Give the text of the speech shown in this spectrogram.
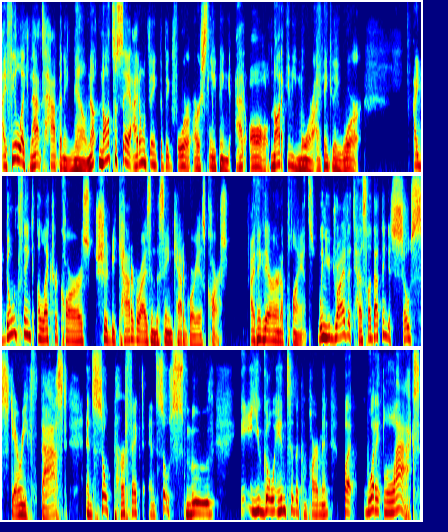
I feel like that's happening now. Not not to say I don't think the big four are sleeping at all, not anymore. I think they were. I don't think electric cars should be categorized in the same category as cars. I think they are an appliance. When you drive a Tesla, that thing is so scary fast and so perfect and so smooth you go into the compartment, but what it lacks,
